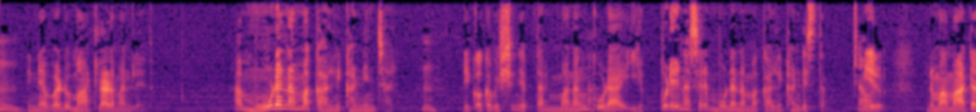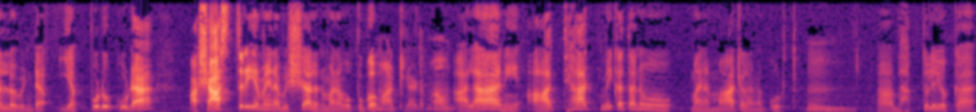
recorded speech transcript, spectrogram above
నిన్నెవడూ మాట్లాడమనలేదు. ఆ మూఢనమ్మకాల్ని ఖండించాలి. ఉమ్. మీకు ఒక విషయం చెప్తాను. మనం కూడా ఎప్పుడైనా సరే మూఢనమ్మకాల్ని ఖండిస్తాం. మీరు మీరు మా మాటల్లో వింటాం. ఎప్పుడు కూడా అశాస్త్రీయమైన విషయాలను మనం ఒప్పుకో. మాట్లాడడం. అలా అని ఆధ్యాత్మికతను మన మాటలు అనకూడదు ఉమ్. ఆ భక్తుల యొక్క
